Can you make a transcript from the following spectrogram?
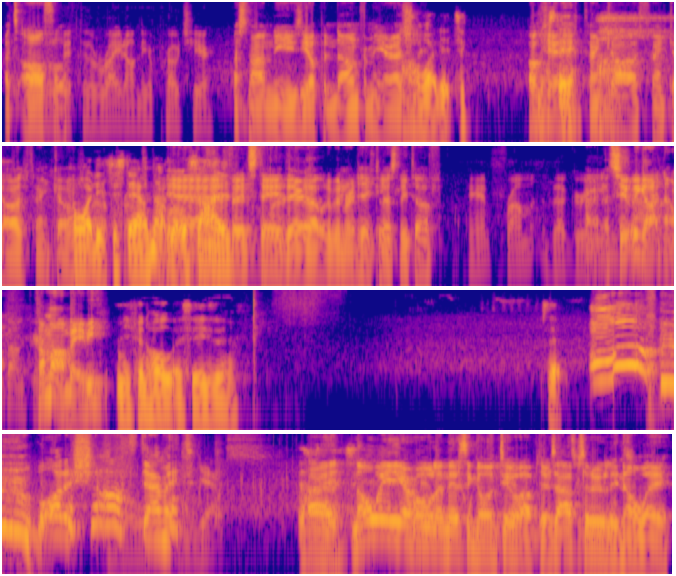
That's awful. to the right on the approach here. That's not an easy up and down from here, Oh, I actually. wanted it to, okay, stay there. thank God, thank God, thank God. I wanted it to stay on that yeah, little side. if it had stayed there, that would have been ridiculously tough. And from the green. All right, let's see what we got now. bunker. Come on, baby. You can hold this easy. That's it. Oh, what a shot! Oh, damn it! Yes. All right, no way you're holding this and going two up. There's absolutely no way.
